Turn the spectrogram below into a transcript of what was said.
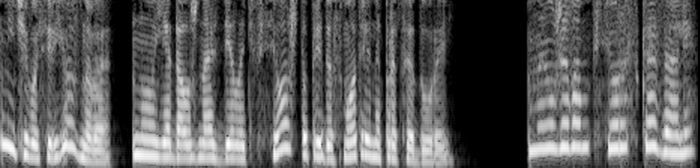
Ничего серьезного, но я должна сделать все, что предусмотрено процедурой. Мы уже вам все рассказали,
